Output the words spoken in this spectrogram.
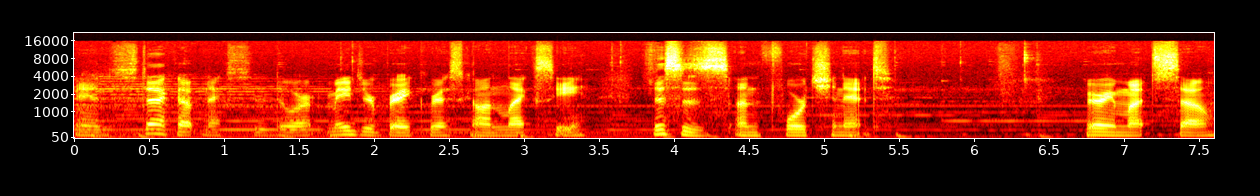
and stack up next to the door. Major break risk on Lexi. This is unfortunate. Very much so.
